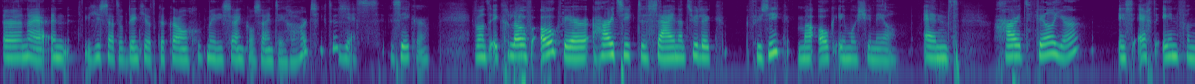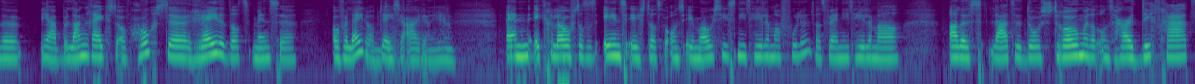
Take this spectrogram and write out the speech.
Eh, nou ja, en hier staat ook, denk je dat cacao een goed medicijn kan zijn tegen hartziektes? Yes, zeker. Want ik geloof ook weer, hartziektes zijn natuurlijk fysiek, maar ook emotioneel. En heart failure is echt een van de ja, belangrijkste of hoogste reden dat mensen overlijden op deze aarde. Ja. En ik geloof dat het eens is dat we onze emoties niet helemaal voelen. Dat wij niet helemaal alles laten doorstromen, dat ons hart dicht gaat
